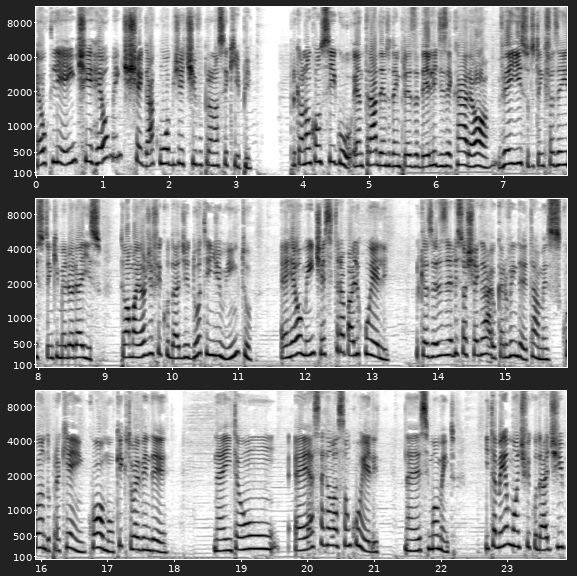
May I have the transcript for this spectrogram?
é o cliente realmente chegar com um objetivo para nossa equipe. Porque eu não consigo entrar dentro da empresa dele e dizer, cara, ó, vê isso, tu tem que fazer isso, tem que melhorar isso. Então a maior dificuldade do atendimento é realmente esse trabalho com ele. Porque às vezes ele só chega, ah, eu quero vender, tá, mas quando, para quem, como, o que que tu vai vender? Né? Então é essa relação com ele, né, momento. E também uma dificuldade,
